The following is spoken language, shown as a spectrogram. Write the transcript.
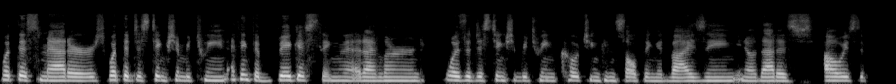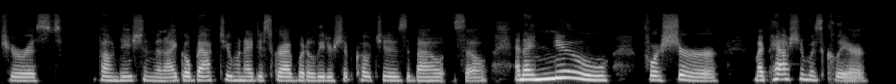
what this matters, what the distinction between I think the biggest thing that I learned was the distinction between coaching, consulting, advising. You know, that is always the purest foundation that I go back to when I describe what a leadership coach is about. So, and I knew for sure my passion was clear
